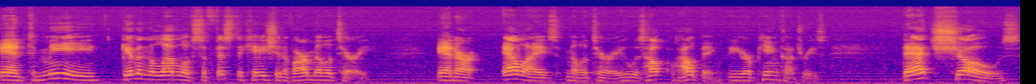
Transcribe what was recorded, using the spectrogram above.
And to me, given the level of sophistication of our military and our allies' military, who was help, helping the European countries, that shows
